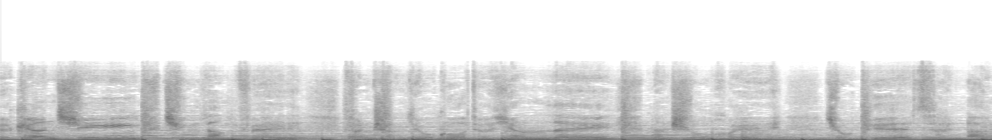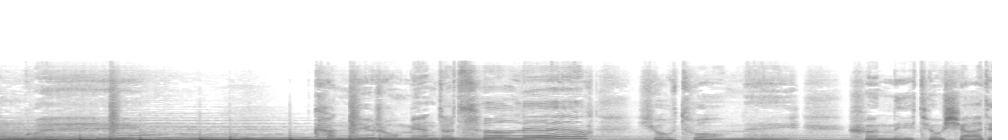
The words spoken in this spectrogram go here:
的感情，请浪费。反正流过的眼泪难收回，就别再安慰。看你入眠的侧脸有多美，和你丢下的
